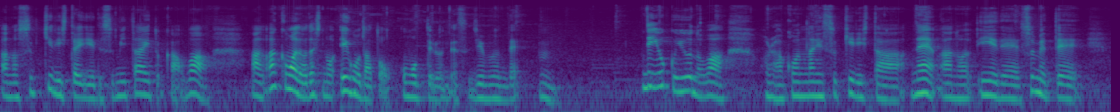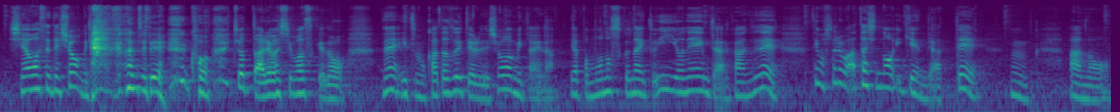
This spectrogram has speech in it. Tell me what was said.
あのすっきりした家で住みたいとかはあのあくまで私のエゴだと思ってるんです自分で。うん。でよく言うのはほらこんなにすっきりした、ね、あの家で住めて幸せでしょ？みたいな感じで こうちょっとあれはしますけど、ね、いつも片付いてるでしょ？みたいな。やっぱ物少ないといいよね？みたいな感じででもそれは私の意見であって、うん、あの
